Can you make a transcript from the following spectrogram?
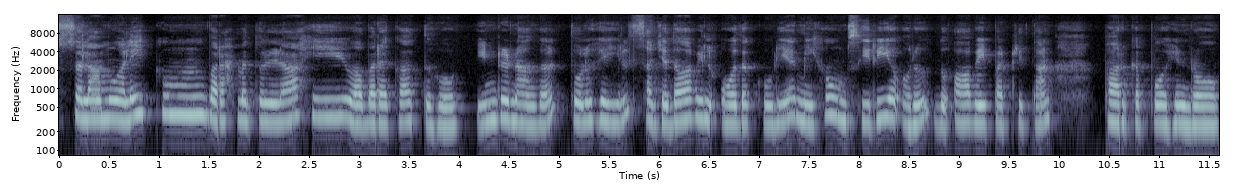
அஸ்ஸலாமு அலைக்கும் வரமத்துல்லாஹி வபரகாத்துஹு. இன்று நாங்கள் தொழுகையில் சஜதாவில் ஓதக்கூடிய மிகவும் சிறிய ஒரு துஆவை பற்றித்தான் பார்க்க போகின்றோம்.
